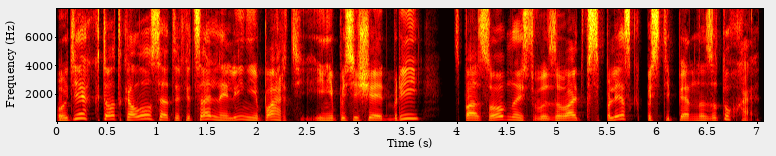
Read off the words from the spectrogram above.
У тех, кто откололся от официальной линии партии и не посещает Бри, способность вызывать всплеск постепенно затухает.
